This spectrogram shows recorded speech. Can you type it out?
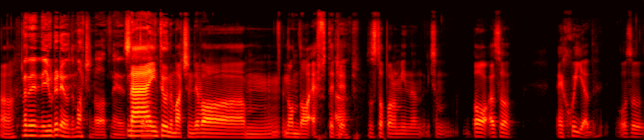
Ja. Men ni, ni gjorde det under matchen då? Att ni Nej, och- inte under matchen. Det var mm, någon dag efter Ja. typ. Så stoppade de in en, liksom, ba, alltså, en sked. Och så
